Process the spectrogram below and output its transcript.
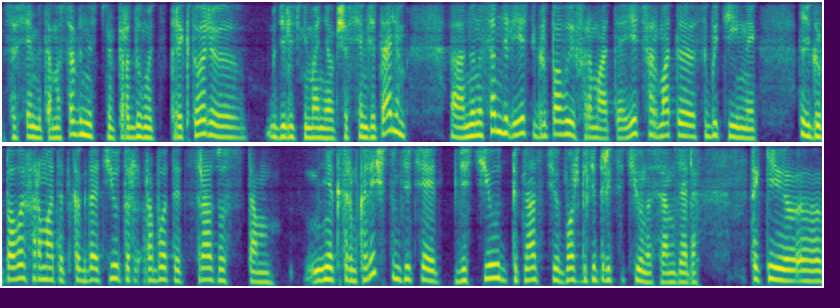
со всеми там особенностями продумать траекторию, уделить внимание вообще всем деталям. А, но на самом деле есть групповые форматы, а есть форматы событийные. То есть групповой формат – это когда тьютер работает сразу с там, некоторым количеством детей, 10, 15, может быть, и 30 на самом деле такие э,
